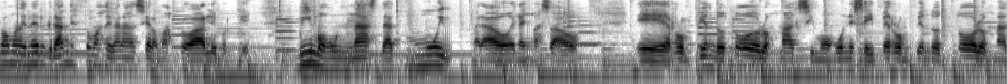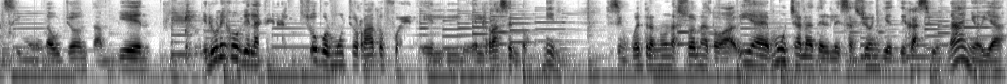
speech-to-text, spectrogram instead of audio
vamos a tener grandes tomas de ganancia, lo más probable, porque vimos un Nasdaq muy parado el año pasado, eh, rompiendo todos los máximos, un SIP rompiendo todos los máximos, un Dow Jones también. El único que lateralizó por mucho rato fue el, el Russell 2000 que se encuentra en una zona todavía de mucha lateralización y de casi un año ya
